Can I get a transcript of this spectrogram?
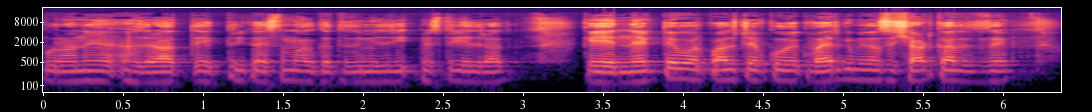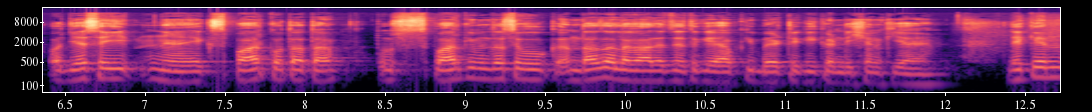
पुराने हजरात एक तरीका इस्तेमाल करते थे मिस्त्री हजरात, के नेगेटिव और पॉजिटिव को एक वायर की मदद से शार्ट कर देते थे। और जैसे ही एक स्पार्क होता था तो उस स्पार्क की मदद से वो अंदाज़ा लगा लेते थे कि आपकी बैटरी की कंडीशन क्या है। लेकिन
